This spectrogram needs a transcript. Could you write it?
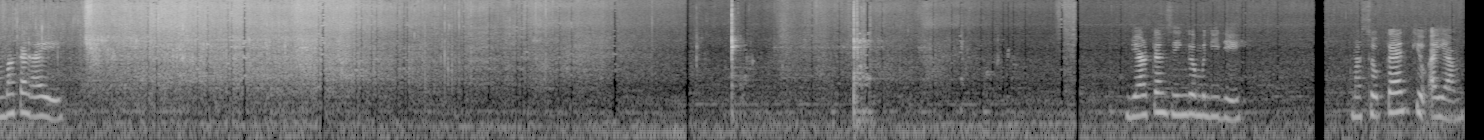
Tambahkan air. Biarkan sehingga mendidih. Masukkan cube ayam.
